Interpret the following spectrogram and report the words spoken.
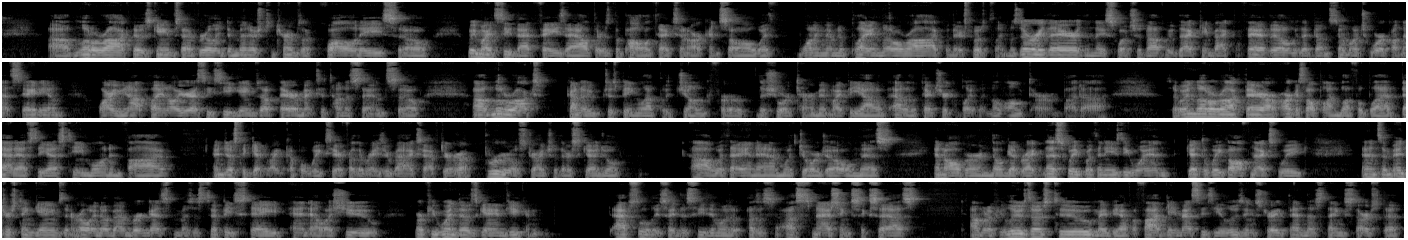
Um, Little Rock, those games have really diminished in terms of quality, so we might see that phase out. There's the politics in Arkansas with wanting them to play in Little Rock, but they're supposed to play Missouri there. Then they switched it up, moved that game back to Fayetteville they've done so much work on that stadium. Why are you not playing all your SEC games up there? It makes a ton of sense. So um, Little Rock's kind of just being left with junk for the short term. It might be out of out of the picture completely in the long term. But uh, so in Little Rock, there, Arkansas Pine Bluff will bad, bad FCS team one and five, and just to get right a couple weeks here for the Razorbacks after a brutal stretch of their schedule uh, with A and M, with Georgia, Ole Miss, and Auburn. They'll get right this week with an easy win. Get the week off next week. And some interesting games in early November against Mississippi State and LSU, where if you win those games, you can absolutely say the season was a, a smashing success. Um, but if you lose those two, maybe you have a five-game SEC losing streak, then this thing starts to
